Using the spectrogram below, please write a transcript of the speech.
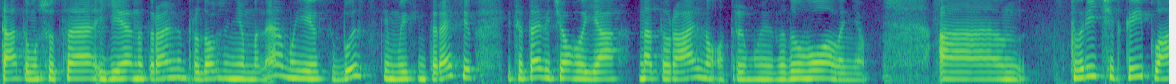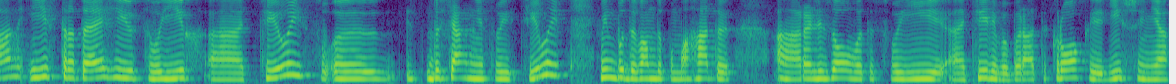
Та, тому що це є натуральним продовженням мене, моєї особистості, моїх інтересів, і це те, від чого я натурально отримую задоволення. Створіть чіткий план і стратегію своїх е, цілей, е, досягнення своїх цілей. Він буде вам допомагати реалізовувати свої е, цілі, вибирати кроки, рішення,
